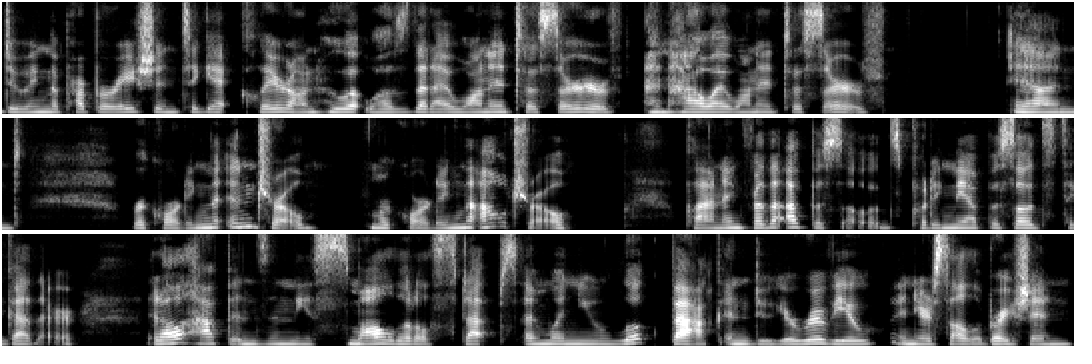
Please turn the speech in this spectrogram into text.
doing the preparation to get clear on who it was that I wanted to serve and how I wanted to serve, and recording the intro, recording the outro, planning for the episodes, putting the episodes together. It all happens in these small little steps. And when you look back and do your review and your celebration,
